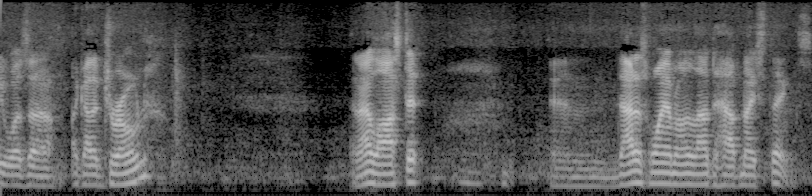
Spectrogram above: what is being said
It was a I got a drone and I lost it. And that is why I'm not allowed to have nice things.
